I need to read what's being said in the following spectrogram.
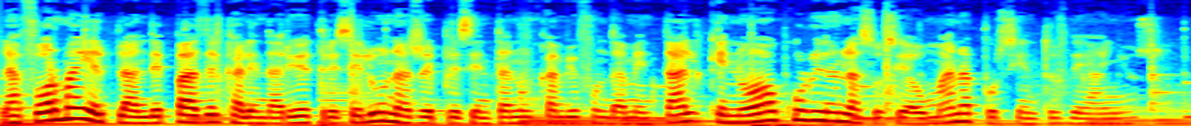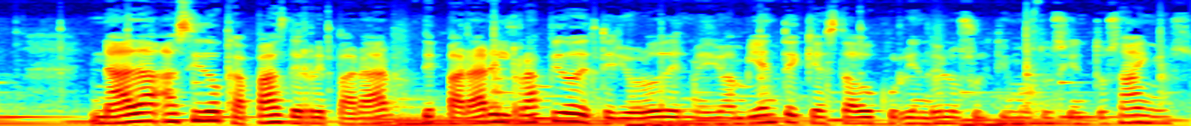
La forma y el plan de paz del calendario de 13 lunas representan un cambio fundamental que no ha ocurrido en la sociedad humana por cientos de años. Nada ha sido capaz de reparar, de parar el rápido deterioro del medio ambiente que ha estado ocurriendo en los últimos 200 años.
